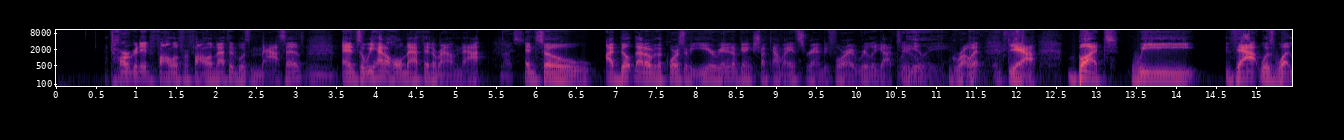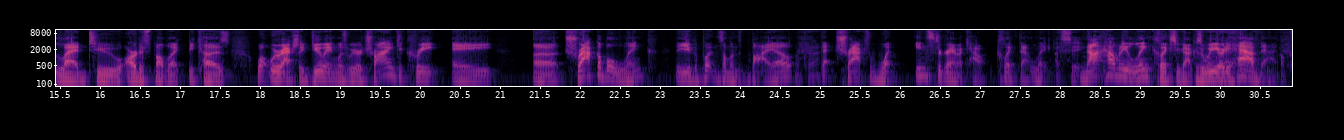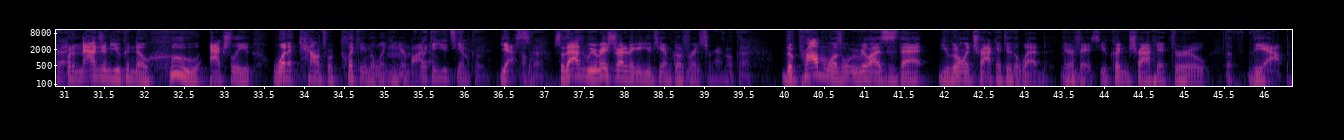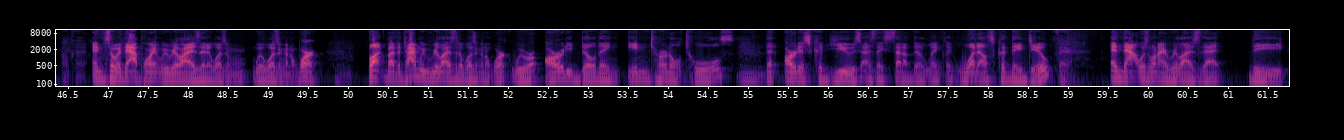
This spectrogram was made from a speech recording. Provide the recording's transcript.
targeted follow for follow method was massive. And so we had a whole method around that. Nice. And so I built that over the course of a year. We ended up getting shut down by Instagram before I really got to Really? grow it. Yeah. But we that was what led to Artist Republic because what we were actually doing was we were trying to create a, a trackable link that you could put in someone's bio Okay. that tracks what Instagram account clicked that link. I see. Not how many link clicks you got because we already have that. Okay. But imagine if you could know who actually what accounts were clicking the link in your bio. Mm, Like a UTM code. Yes. Okay. So that we were basically trying to make a UTM code for Instagram. Okay. The problem was what we realized is that you could only track it through the web Mm-hmm. interface. You couldn't track it through The- the, app. Okay. And so at that point we realized that it wasn't it wasn't going to work. But by the time we realized that it wasn't going to work, we were already building internal tools Mm. that artists could use as they set up their link. Like what else could they do? Fair. And that was when I realized that the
